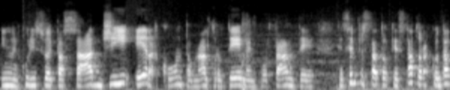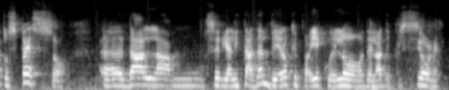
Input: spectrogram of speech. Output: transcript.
in alcuni suoi passaggi e racconta un altro tema importante che è sempre stato, che è stato raccontato spesso eh, dalla mh, mm, serialità dal vero, che poi è quello della depressione.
